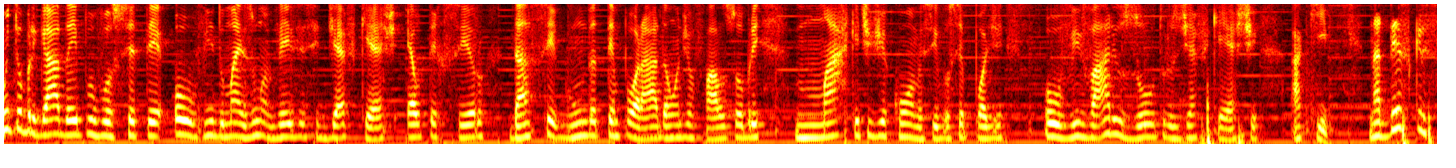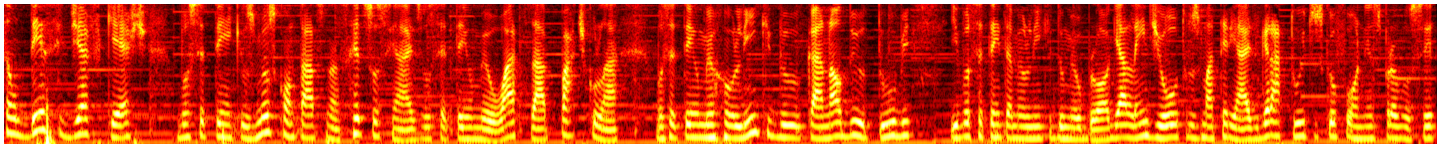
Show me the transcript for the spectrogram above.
Muito obrigado aí por você ter ouvido mais uma vez esse Jeff Cash. É o terceiro da segunda temporada onde eu falo sobre marketing de e-commerce e você pode ouvir vários outros Jeffcast aqui. Na descrição desse Jeffcast você tem aqui os meus contatos nas redes sociais, você tem o meu WhatsApp particular, você tem o meu link do canal do YouTube e você tem também o link do meu blog, além de outros materiais gratuitos que eu forneço para você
